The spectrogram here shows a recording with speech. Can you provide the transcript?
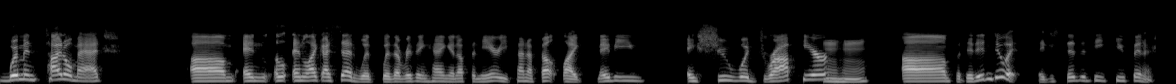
women's title match. Um, and and like I said, with with everything hanging up in the air, you kind of felt like maybe a shoe would drop here. Mm-hmm. Um, but they didn't do it. They just did the DQ finish.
